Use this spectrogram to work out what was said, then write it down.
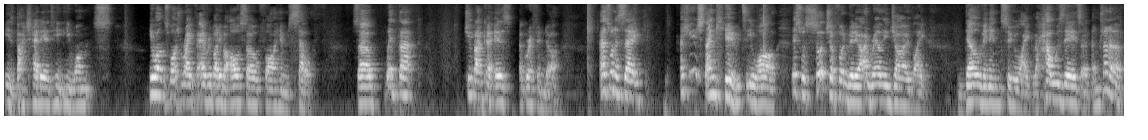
He's bash-headed. He he wants he wants what's right for everybody, but also for himself. So with that, Chewbacca is a Gryffindor. I just want to say a huge thank you to you all. This was such a fun video. I really enjoyed like delving into like the houses and, and trying to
